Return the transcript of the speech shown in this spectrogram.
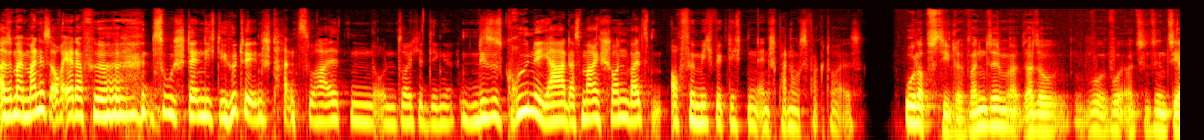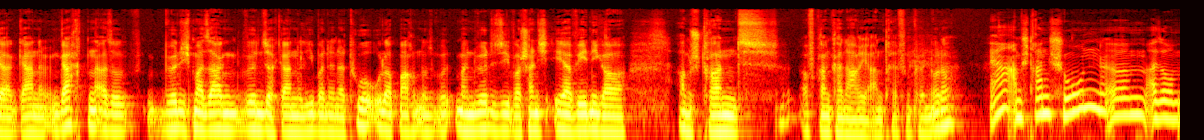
Also mein Mann ist auch eher dafür zuständig, die Hütte instand zu halten und solche Dinge. Dieses grüne Ja, das mache ich schon, weil es auch für mich wirklich ein Entspannungsfaktor ist. Urlaubsstile, wann sind, also wo, wo sind Sie ja gerne im Garten, also würde ich mal sagen, würden Sie auch gerne lieber in der Natur Urlaub machen und man würde Sie wahrscheinlich eher weniger am Strand auf Gran Canaria antreffen können, oder? Ja, am Strand schon. Ähm, also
